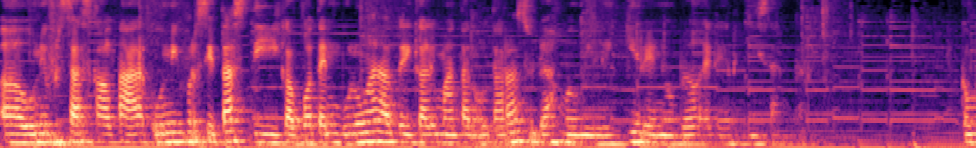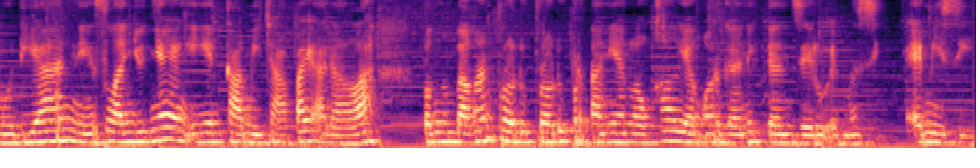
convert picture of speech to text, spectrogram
uh, Universitas Kaltar, Universitas di Kabupaten Bulungan atau di Kalimantan Utara sudah memiliki Renewable Energy Center. Kemudian yang selanjutnya yang ingin kami capai adalah pengembangan produk-produk pertanian lokal yang organik dan zero emisi.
